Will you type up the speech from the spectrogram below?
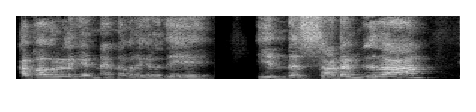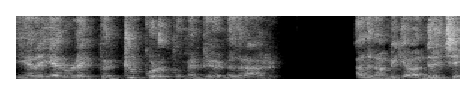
அப்ப அவர்களுக்கு என்ன என்ன வருகிறது? இந்த சடங்குதான் இறையருளை பெற்றுக் கொடுக்கும் என்று எண்ணுகிறார்கள். அது நம்பிக்கை வந்துருச்சு.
